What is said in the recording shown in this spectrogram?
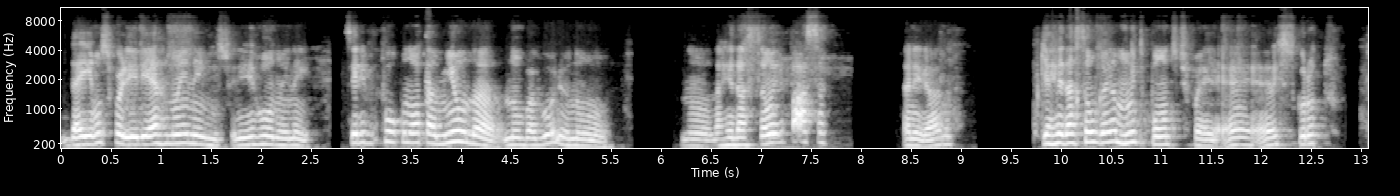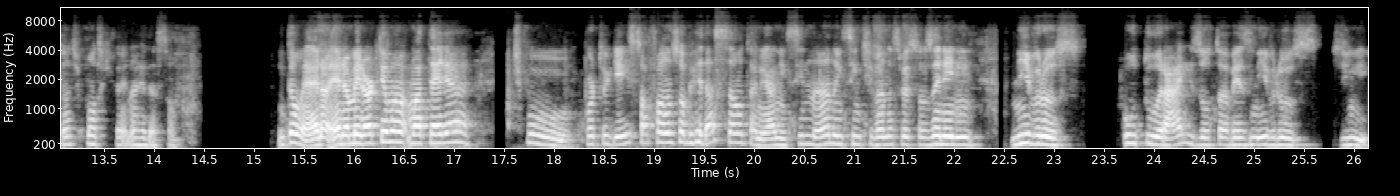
Daí, vamos supor, ele erra no Enem isso, ele errou no Enem. Se ele for com nota mil na, no bagulho, no, no- na redação, ele passa, tá ligado? Porque a redação ganha muito ponto, tipo, é, é, é escroto. Tanto de ponto que ganha na redação. Então, era, era melhor ter uma matéria tipo, português só falando sobre redação, tá ligado? Ensinando, incentivando as pessoas a lerem livros culturais ou talvez livros de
